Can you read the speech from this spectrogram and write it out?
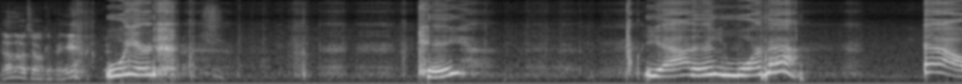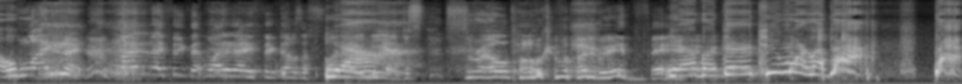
Hello, Togepi. Weird. Okay. Yeah, there's more back. Ow! Why did I? Why did I think that? Why did I think that was a fun Yeah. idea? Just throw Pokemon right there. Yeah, but there are two more left. Ah! Ah!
